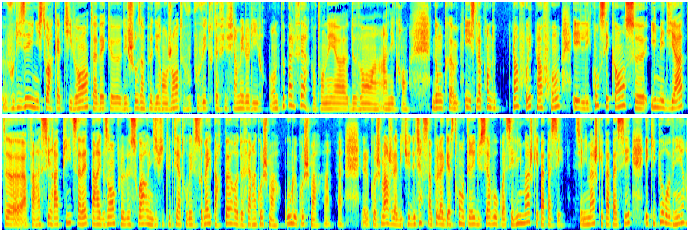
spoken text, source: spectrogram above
Vous lisez une histoire captivante avec euh, des choses un peu dérangeantes, vous pouvez tout à fait fermer le livre. On ne peut pas le faire quand on est euh, devant un, un écran. Donc il se la prend de plein fouet, plein front, et les conséquences euh, immédiates, euh, enfin assez rapides, ça va être par exemple le soir une difficulté à trouver le sommeil par peur de faire un cauchemar ou le cauchemar. Hein. Le cauchemar, j'ai l'habitude de dire, c'est un peu la gastro-entérite du cerveau, quoi. C'est l'image qui est pas passée. C'est l'image qui est pas passée et qui peut revenir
